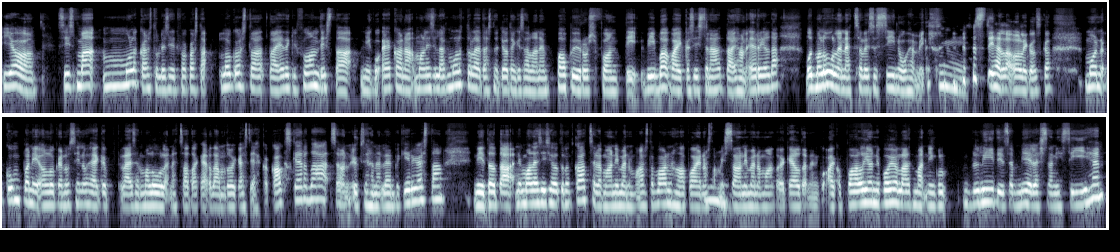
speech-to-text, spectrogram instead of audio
Joo, siis mä, mulle kanssa tuli siitä fokosta, logosta tai etenkin fontista niin kuin ekana. Mä olin sillä, että mulle tulee tästä nyt jotenkin sellainen papyrusfontti viba, vaikka siis se näyttää ihan eriltä. Mutta mä luulen, että se oli se sinuhe, mikä mm. siellä oli, koska mun kumppani on lukenut sinuhe egyptiläisen, mä luulen, että sata kertaa, mutta oikeasti ehkä kaksi kertaa. Se on yksi hänen lempikirjoistaan. Niin, tota, niin mä olen siis joutunut katselemaan nimenomaan sitä vanhaa painosta, mm. missä on nimenomaan tuo keltainen niin kuin aika paljon. Niin voi olla, että mä niin kuin liitin sen mielessäni siihen.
